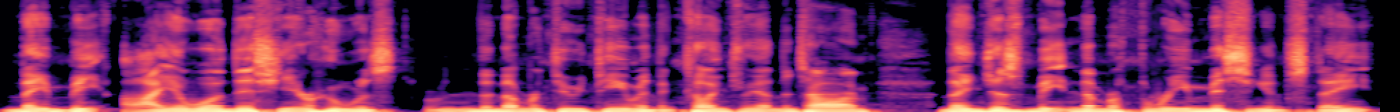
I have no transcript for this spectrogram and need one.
They beat Iowa this year, who was the number two team in the country at the time. They just beat number three Michigan State.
